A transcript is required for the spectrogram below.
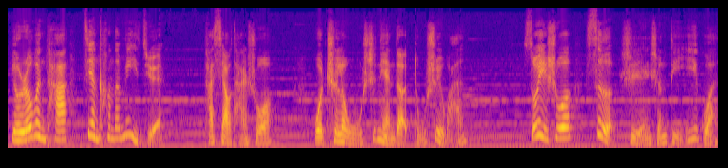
有人问他健康的秘诀，他笑谈说：“我吃了五十年的独睡丸。”所以说，色是人生第一关，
